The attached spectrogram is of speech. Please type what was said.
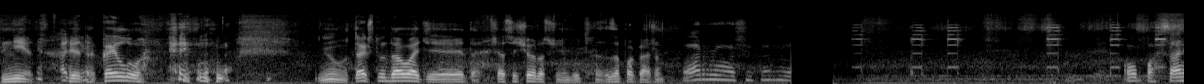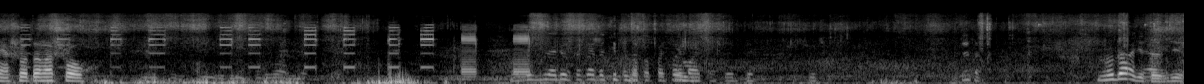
Нет, это кайло. Ну, так что давайте это. Сейчас еще раз что-нибудь запокажем. Хороший, хороший. Опа, Саня что-то нашел. блядь, вот какая-то типа запа поснимать. какой-то. Вот это? Ну да, где-то здесь.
